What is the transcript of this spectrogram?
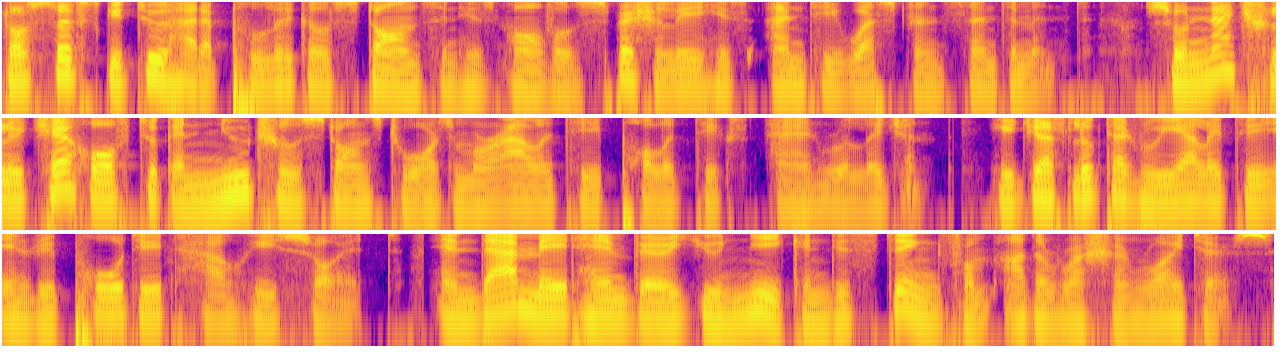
Dostoevsky too had a political stance in his novels, especially his anti-Western sentiment. So naturally, Chekhov took a neutral stance towards morality, politics, and religion. He just looked at reality and reported how he saw it and that made him very unique and distinct from other Russian writers.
